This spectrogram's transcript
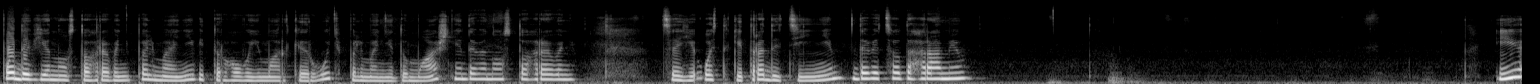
По 90 гривень пельмені від торгової марки Рудь, пельмені домашні 90 гривень. Це є ось такі традиційні 900 грамів. І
